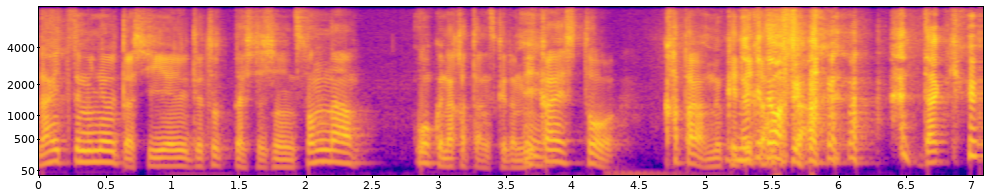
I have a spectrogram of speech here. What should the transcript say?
ライツミネルタ CL で撮った写真そんな多くなかったんですけどええ見返すと肩が抜けてました。脱臼？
